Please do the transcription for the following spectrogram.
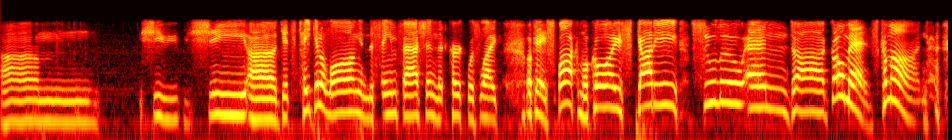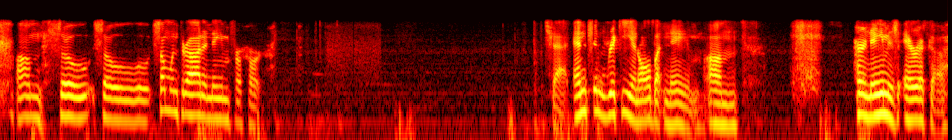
Um, she she uh, gets taken along in the same fashion that Kirk was like, okay, Spock, McCoy, Scotty, Sulu, and uh, Gomez. Come on. um, so so someone throw out a name for her. Chat ensign Ricky and all but name. Um, her name is Erica.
